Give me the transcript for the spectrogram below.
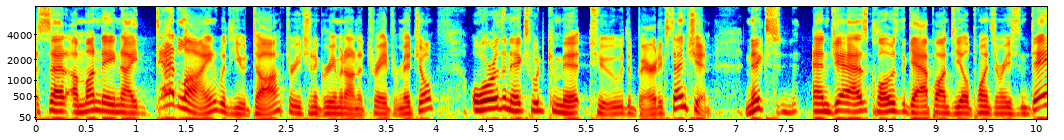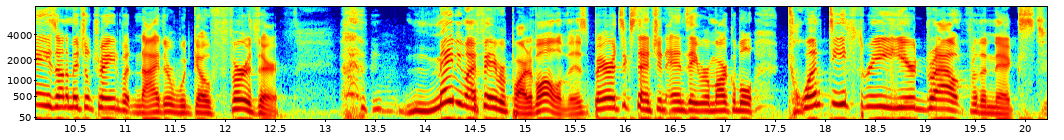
set a Monday night deadline with Utah to reach an agreement on a trade for Mitchell, or the Knicks would commit to the Barrett extension. Knicks and Jazz closed the gap on deal points in recent days on a Mitchell trade, but neither would go further. Maybe my favorite part of all of this, Barrett's extension ends a remarkable 23 year drought for the Knicks.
